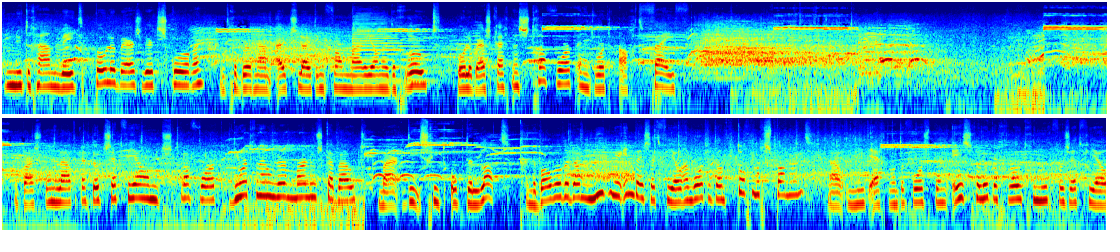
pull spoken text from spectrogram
2,5 minuten gaan weet Polar Bears weer te scoren. Het gebeurt na een uitsluiting van Marianne de Groot. Polar Bears krijgt een strafworp en het wordt 8-5. Paar seconden later krijgt ook ZVL een strafworp. Die wordt genomen door Marloes Kabout, maar die schiet op de lat. En de bal wil er dan niet meer in bij ZVL en wordt het dan toch nog spannend? Nou, niet echt, want de voorsprong is gelukkig groot genoeg voor ZVL.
